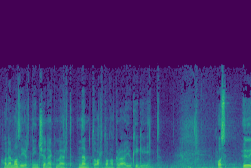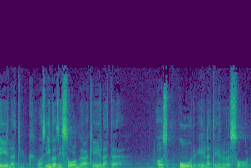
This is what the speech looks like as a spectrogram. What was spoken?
hanem azért nincsenek, mert nem tartanak rájuk igényt. Az ő életük, az igazi szolgák élete, az Úr életéről szól.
